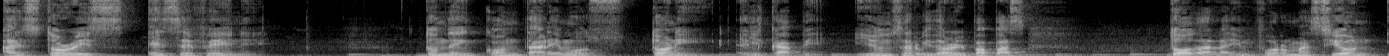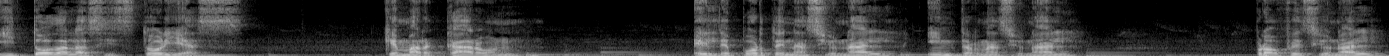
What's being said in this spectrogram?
a Stories SFN, donde encontraremos Tony, el Capi y un servidor, el Papas, toda la información y todas las historias que marcaron el deporte nacional, internacional, profesional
